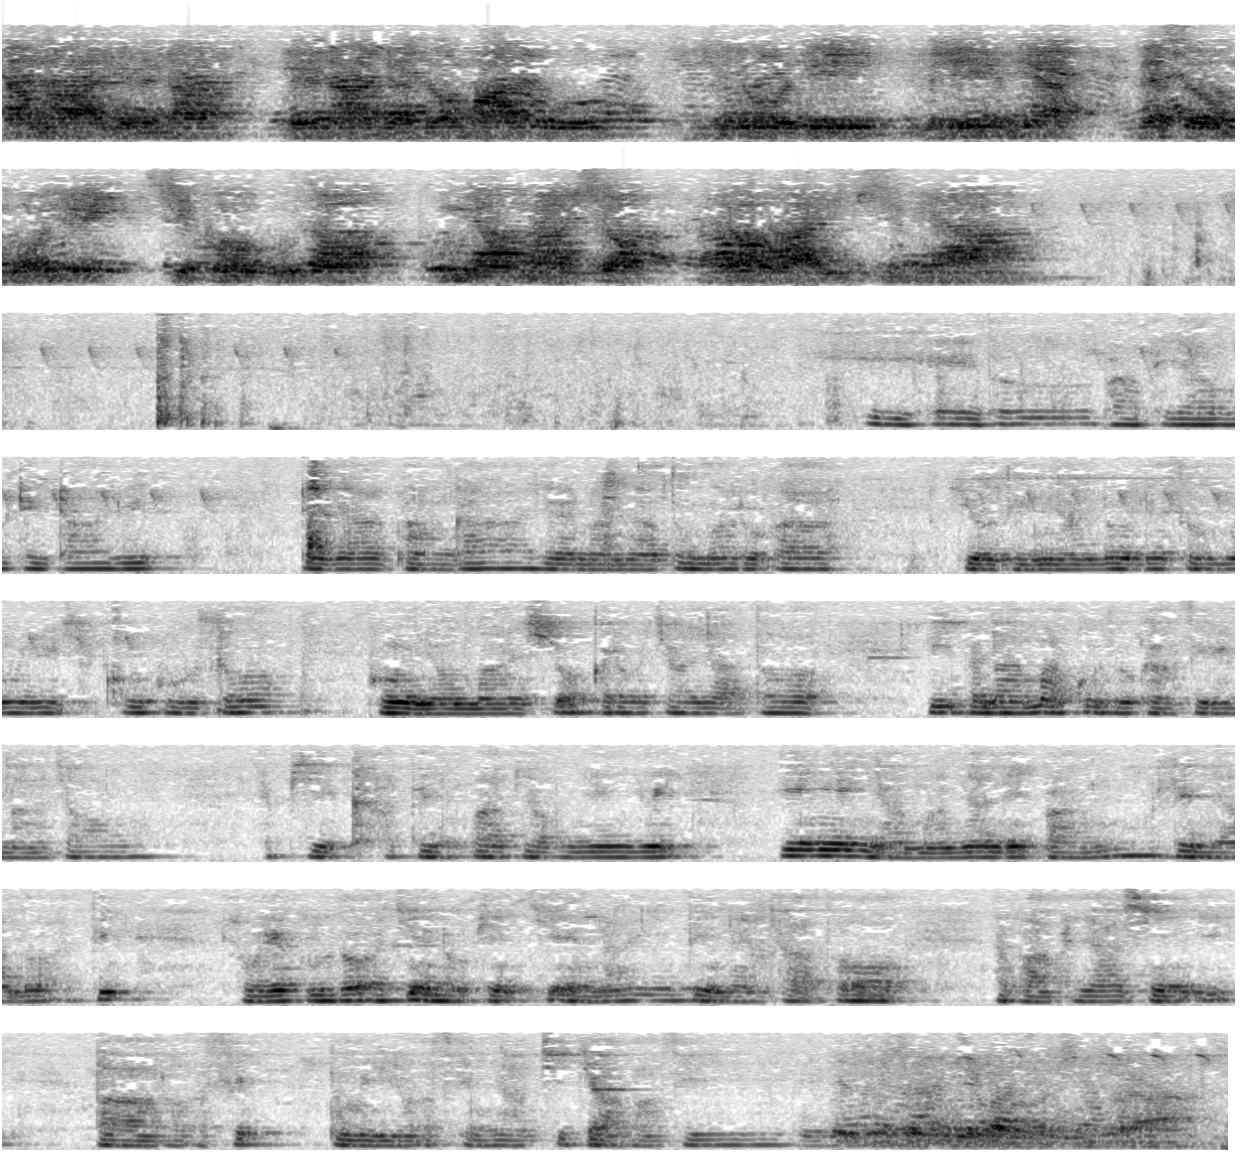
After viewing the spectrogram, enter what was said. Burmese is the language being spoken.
သမ္မာယေနာယေနာတော်မှာလို့ ဒီလိုဒီဒီမြတ်လက်ဆုံးကိုရှိခိုးပူဇော်ဘုရားမှာလျှော့တော်ပါရှင်ဗျာဤဟေတုဘာဖျားဥထိထား၍တရားပံကားရဏနာတုမတို့အားယောဂီများတို့လက်ဆုံးမူ၍ခုခုသော ဘုံညောမှလျှော့ကြောကြရသောဤပနာမကုသကံစေရနာကြောင့်အပြည့်ခတ်သိပါပြောင်းငြိမ်၍အင်းငြိမ်ညာမှမြန်တဲ့ပံလင်းညာသောအတိလွယ်ကူသောအကျင့်တို့ဖြင့်ကျင့်နိုင်သိနိုင်ကြသောအဘဖယားရှင်ဤတာတော်အစစ်သမီးတော်အစစ်များဖြစ်ကြပါစေအာမန္တိအာမန္တိတိတရဏေနဘာတိတရဏေနဘာအထေနဗံဗနာကတအထေနဗံဗနာကတဥပောတထသီလဥပောတထသီလသမာဓိယာမိသမာဓိယာမိအရှင်ဘုရားအရှင်ဘုရားဘုရားတပိတော်တိဘုရားတပိ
